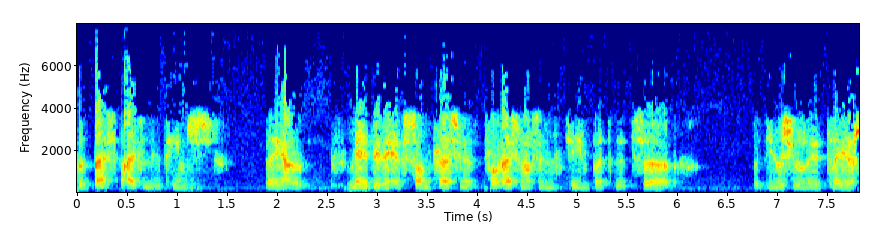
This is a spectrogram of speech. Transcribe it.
the best Icelandic teams, they are maybe they have some professionals in the team, but it's uh, but usually players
